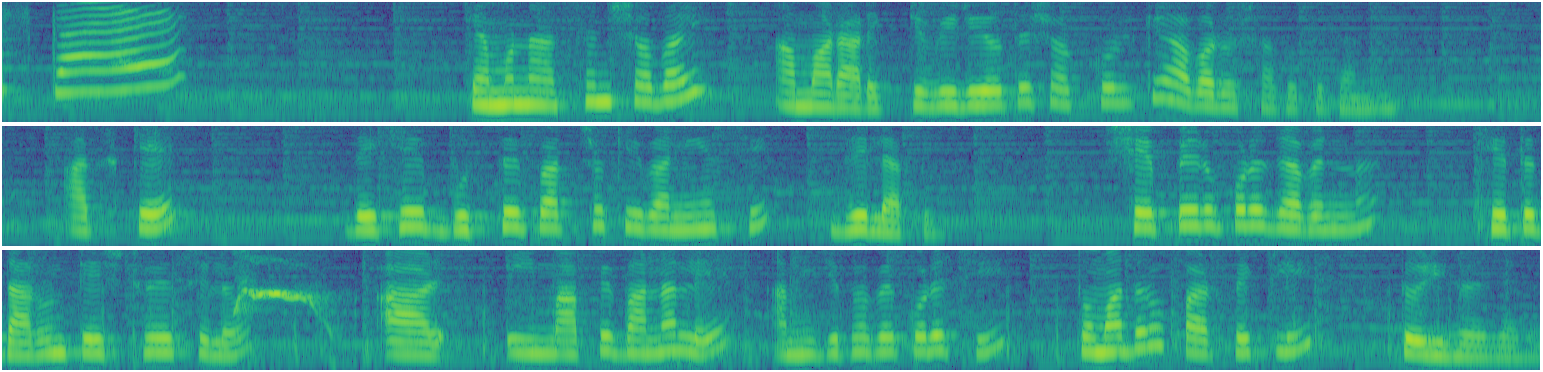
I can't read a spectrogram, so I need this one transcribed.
নমস্কার। কেমন আছেন সবাই? আমার আরেকটি ভিডিওতে সকলকে আবারও স্বাগত জানাই। আজকে দেখে বুঝতে পারছ কি বানিয়েছি? জিলাপি। শেপের উপরে যাবেন না, খেতে দারুণ টেস্ট হয়েছিল। আর এই মাপে বানালে আমি যেভাবে করেছি, তোমাদেরও পারফেক্টলি তৈরি হয়ে যাবে।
